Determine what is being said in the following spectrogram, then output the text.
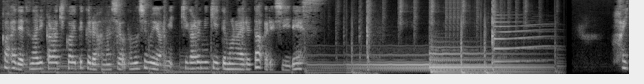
カフェで隣から聞こえてくる話を楽しむように気軽に聞いてもらえると嬉しいです。はい。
